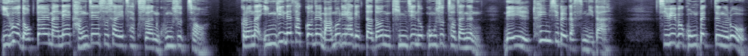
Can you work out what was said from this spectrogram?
이후 넉 달 만에 강제 수사에 착수한 공수처. 그러나 임기 내 사건을 마무리하겠다던 김진욱 공수처장은 내일 퇴임식을 갖습니다. 지휘부 공백 등으로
